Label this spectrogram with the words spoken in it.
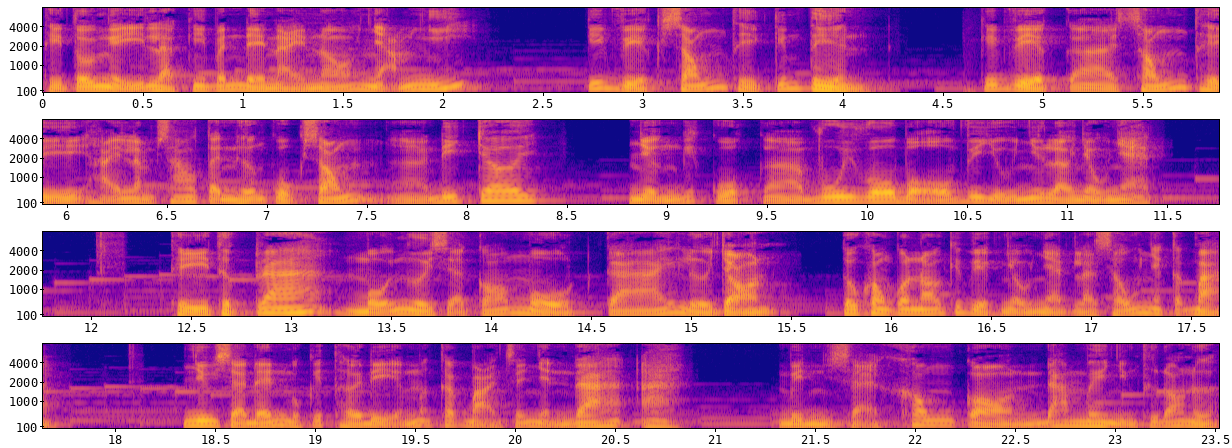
Thì tôi nghĩ là cái vấn đề này nó nhảm nhí. Cái việc sống thì kiếm tiền cái việc à, sống thì hãy làm sao tận hưởng cuộc sống à, đi chơi những cái cuộc à, vui vô bổ ví dụ như là nhậu nhẹt thì thực ra mỗi người sẽ có một cái lựa chọn. Tôi không có nói cái việc nhậu nhẹt là xấu nha các bạn. Nhưng sẽ đến một cái thời điểm các bạn sẽ nhận ra à mình sẽ không còn đam mê những thứ đó nữa.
